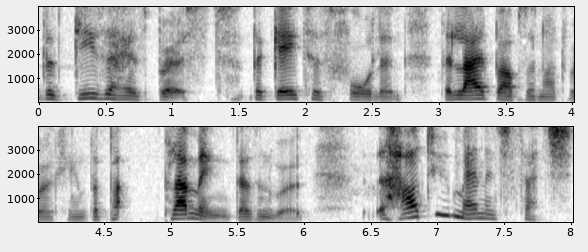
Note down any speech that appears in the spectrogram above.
the geyser has burst, the gate has fallen, the light bulbs are not working, the pu- plumbing doesn't work. How do you manage such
